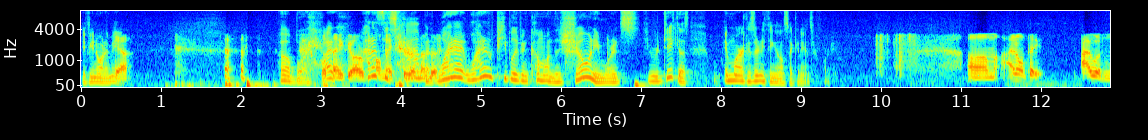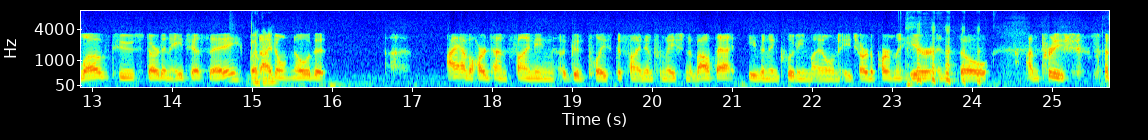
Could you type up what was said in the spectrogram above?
if you know what I mean. Yeah. Oh boy. Well, thank you. I'll- How does I'll make this sure happen? Why do, why do people even come on the show anymore? It's ridiculous. And Mark, is there anything else I can answer for you? Um, I don't think I would love to start an HSA, but Okay. I don't know that. I have a hard time finding a good place to find information about that, even including my own HR department here, and so I'm pretty sure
